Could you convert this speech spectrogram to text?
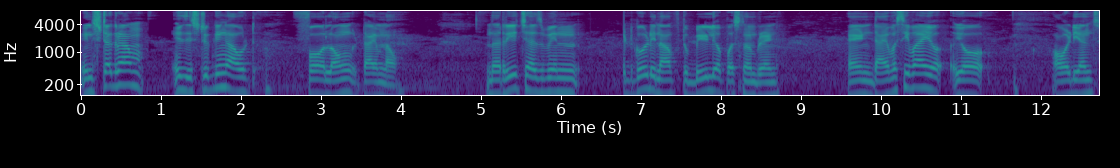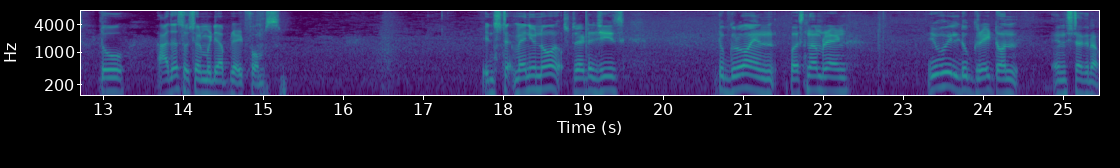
Instagram is sticking out for a long time now. The reach has been good enough to build your personal brand and diversify your, your audience to other social media platforms. Insta- when you know strategies to grow a personal brand, you will do great on Instagram.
